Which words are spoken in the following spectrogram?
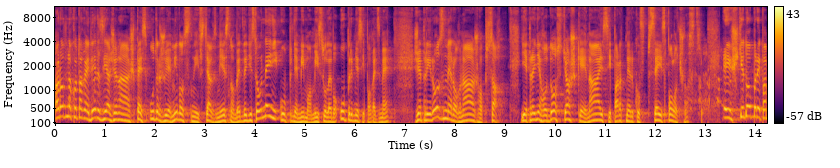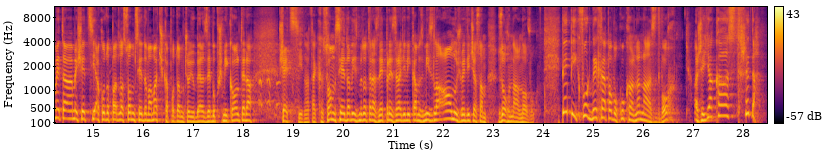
A rovnako tak aj verzia, že náš pes udržuje milostný vzťah s miestnou medvedicou, není úplne mimo misu, lebo úprimne si povedzme, že pri rozmeroch nášho psa je pre neho dosť ťažké nájsť si partnerku v psej spoločnosti. Ešte dobre pamätáme všetci, ako dopadla somsiedova mačka po tom, čo ju Belzebub šmikol, teda všetci. No tak somsiedovi sme doteraz neprezradili, kam zmizla a on už medzičasom zohnal novú. Pepík furt nechápavo kúkal na nás dvoch a že jaká středa?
